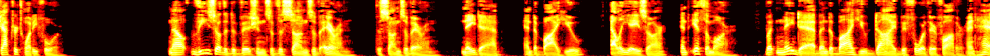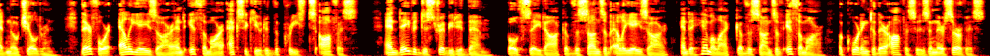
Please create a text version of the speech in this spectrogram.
Chapter 24 Now these are the divisions of the sons of Aaron, the sons of Aaron, Nadab, and Abihu, Eleazar, and Ithamar. But Nadab and Abihu died before their father, and had no children. Therefore Eleazar and Ithamar executed the priest's office. And David distributed them, both Zadok of the sons of Eleazar, and Ahimelech of the sons of Ithamar, according to their offices and their service.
